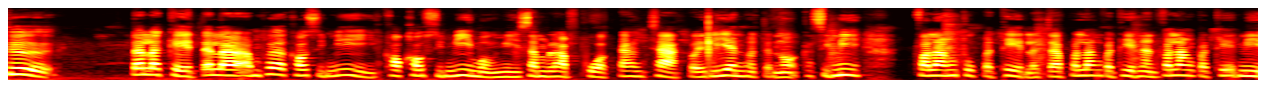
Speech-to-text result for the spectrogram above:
คือแต่ละเขตแต่ละอำเภอเขาสิมีเขาเขาสิมีหมองมีสำหรับพวกต่างชาติไปเรียนเนาจะเนาะก็สิมีฝรั่งทุกประเทศละจ้ะฝรั่งประเทศนั้นฝรั่งประเทศนี้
